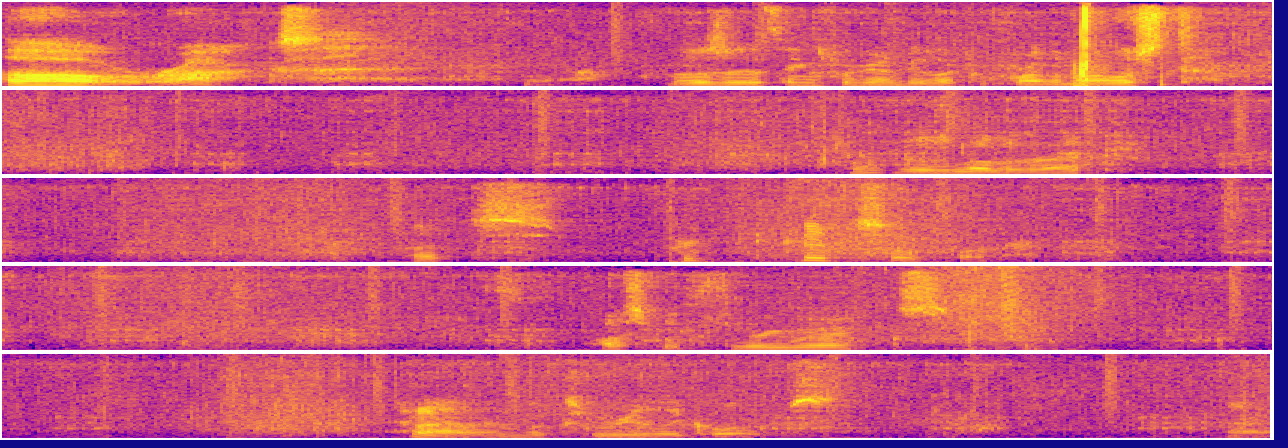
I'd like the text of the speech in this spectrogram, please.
Oh, rocks. Yeah, those are the things we're going to be looking for the most. Oh, there's another wreck. That's pretty good so far. Possibly three wrecks. That island looks really close. Alright.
